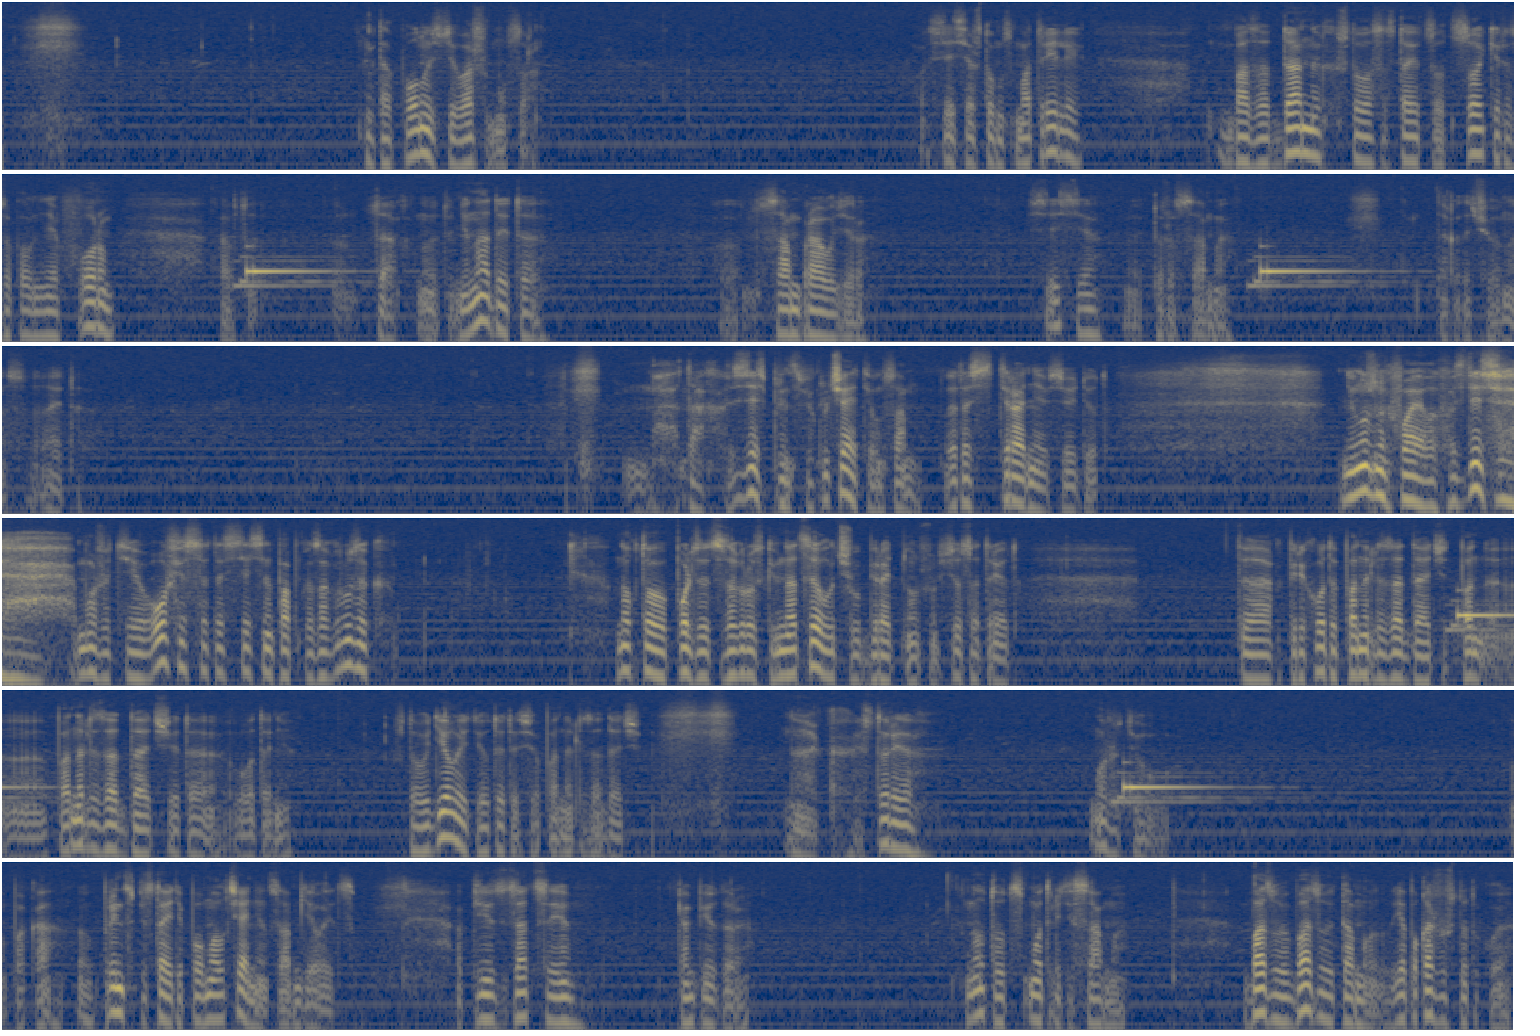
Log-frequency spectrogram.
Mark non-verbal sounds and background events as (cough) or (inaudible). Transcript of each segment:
Это полностью ваш мусор. Здесь все что мы смотрели база данных, что у вас остается от сокер, заполнение форм. Авто... Так, ну это не надо, это сам браузер. Сессия, ну, это то же самое. Так, это что у нас? А это так здесь в принципе включаете он сам это стирание все идет ненужных файлов. Здесь э, можете офис, это естественно папка загрузок. Но кто пользуется загрузками на C, лучше убирать, потому что все сотрет. Так, переходы панели задач. Пан, э, панель задач, это вот они. Что вы делаете? Вот это все панель задач. Так, история. Можете пока. Ну, в принципе, ставите по умолчанию, сам делается. Оптимизации компьютера. Ну, тут смотрите сами. Базовую, базовую, там я покажу, что такое.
